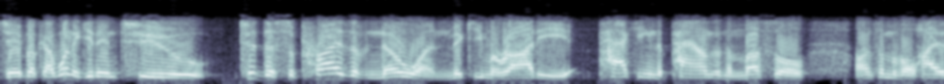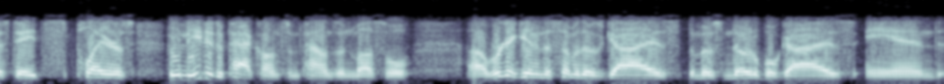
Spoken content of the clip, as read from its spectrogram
Jay Book, I want to get into to the surprise of no one, Mickey Marotti packing the pounds and the muscle on some of Ohio State's players who needed to pack on some pounds and muscle. Uh, we're going to get into some of those guys, the most notable guys, and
